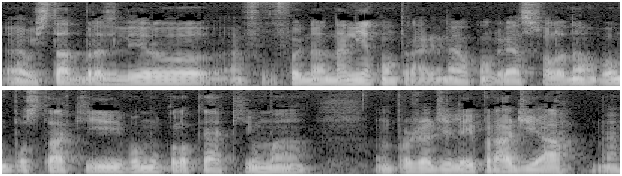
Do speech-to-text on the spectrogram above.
o Estado brasileiro é, foi na, na, linha contrária. Né? O Congresso falou, não, vamos postar aqui, vamos colocar aqui uma, um projeto de lei para adiar. Né?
